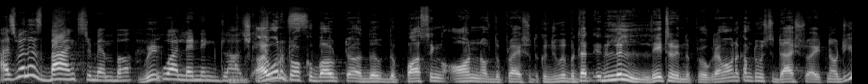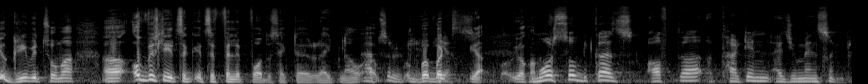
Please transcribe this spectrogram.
as well as banks, remember, we, who are lending largely. I want to talk about uh, the, the passing on of the price to the consumer, but that a little later in the program. I want to come to Mr. Dash right now. Do you agree with Shoma? Uh, obviously, it's a, it's a fillip for the sector right now. Uh, Absolutely, uh, but, but yes. yeah, your comment. More so because of the 13, as you mentioned,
